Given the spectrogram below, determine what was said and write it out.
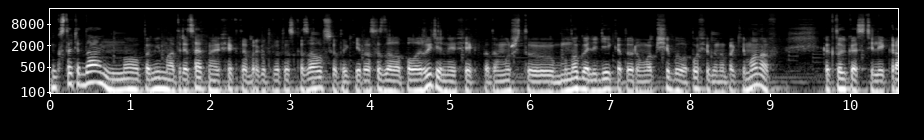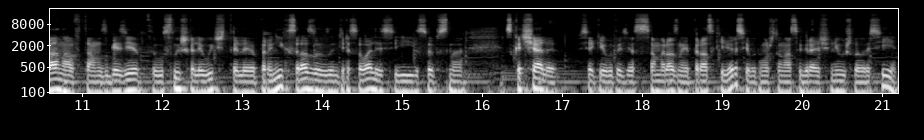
Ну, кстати, да, но помимо отрицательного эффекта, про который ты сказал, все-таки это создало положительный эффект, потому что много людей, которым вообще было пофигу на покемонов, как только с телеэкранов, там, с газет услышали, вычитали про них, сразу заинтересовались и, собственно, скачали всякие вот эти самые разные пиратские версии, потому что у нас игра еще не вышла в России.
